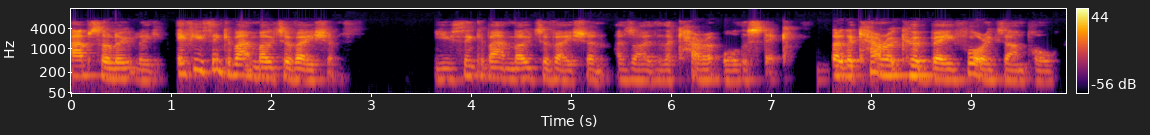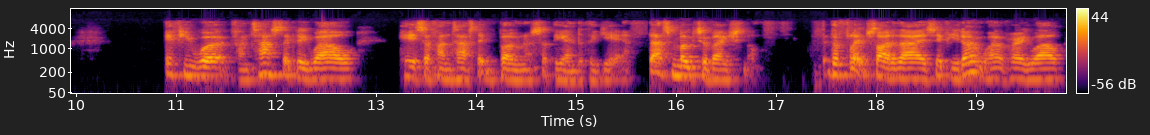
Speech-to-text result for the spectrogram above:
Absolutely. If you think about motivation, you think about motivation as either the carrot or the stick. So the carrot could be, for example, if you work fantastically well, here's a fantastic bonus at the end of the year. That's motivational. The flip side of that is if you don't work very well,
